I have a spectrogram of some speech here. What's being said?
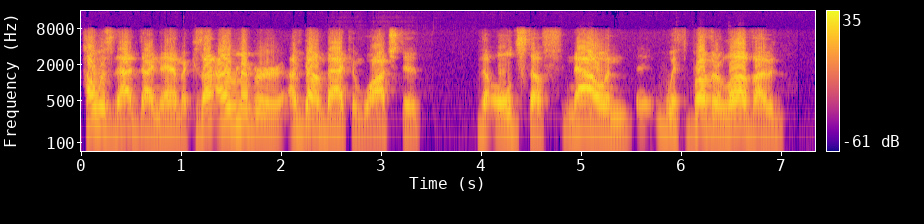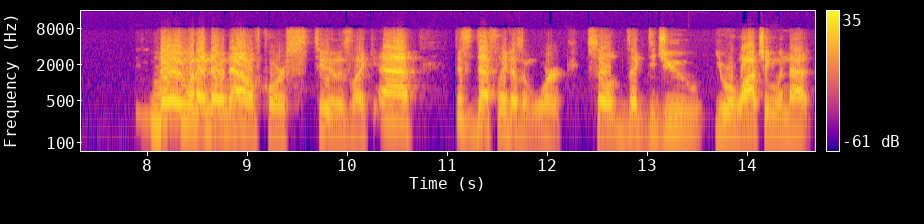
how was that dynamic? Because I, I remember I've gone back and watched it, the old stuff now, and with Brother Love, I would knowing what I know now, of course, too, is like, ah, this definitely doesn't work. So, like, did you you were watching when that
